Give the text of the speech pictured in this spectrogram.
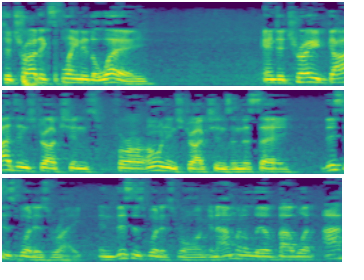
to try to explain it away and to trade God's instructions for our own instructions and to say, this is what is right and this is what is wrong, and I'm going to live by what I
